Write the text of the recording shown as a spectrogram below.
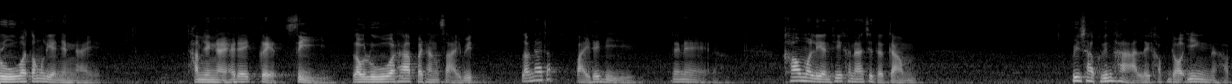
รู้ว่าต้องเรียนยังไงทำยังไงให้ได้เกรด 4 เรารู้ว่าถ้าไปทางสายวิทย์เราน่าจะไปได้ดีแน่ๆนะครับเข้ามาเรียนที่คณะจิตรกรรม วิชาพื้นฐานเลยครับดออิ่งนะครับ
